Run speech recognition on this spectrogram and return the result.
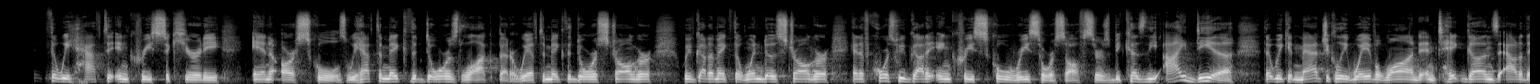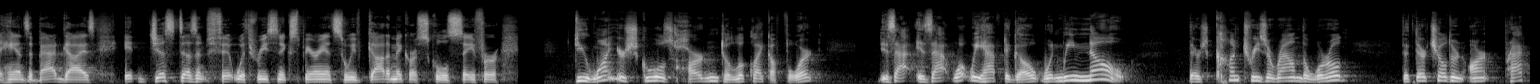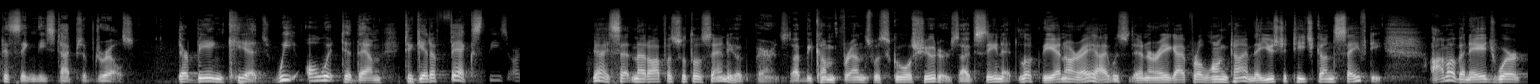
that we have to increase security in our schools. We have to make the doors lock better. We have to make the doors stronger. We've got to make the windows stronger. And of course, we've got to increase school resource officers because the idea that we can magically wave a wand and take guns out of the hands of bad guys, it just doesn't fit with recent experience. So we've got to make our schools safer. Do you want your schools hardened to look like a fort? Is that, is that what we have to go when we know there's countries around the world that their children aren't practicing these types of drills? They're being kids. We owe it to them to get a fix. These are yeah, I sat in that office with those Sandy Hook parents. I've become friends with school shooters. I've seen it. Look, the NRA, I was an NRA guy for a long time. They used to teach gun safety. I'm of an age where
